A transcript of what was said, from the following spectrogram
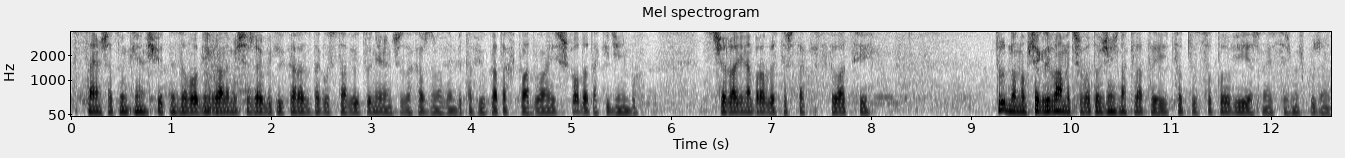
Z całym szacunkiem, świetny zawodnik, ale myślę, że jakby kilka razy tak ustawił, to nie wiem, czy za każdym razem by ta piłka tak wpadła i szkoda taki dzień, bo strzelali naprawdę też z takich sytuacji. Trudno, no przegrywamy, trzeba to wziąć na klatę i co tu, co to wijać, no jesteśmy wkurzeni.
